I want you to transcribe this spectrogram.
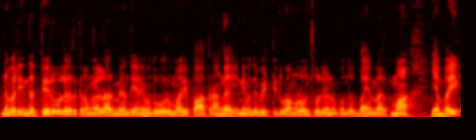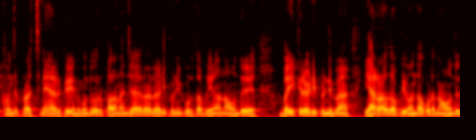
இந்த மாதிரி இந்த தெருவில் இருக்கிறவங்க எல்லாருமே வந்து என்னை வந்து ஒரு மாதிரி பார்க்குறாங்க. என்னை வந்து வெட்டிடுவாங்களோன்னு சொல்லி எனக்கு வந்து பயமாக இருக்குமா? என் பைக் கொஞ்சம் பிரச்சனையாக இருக்குது எனக்கு வந்து ஒரு பதினஞ்சாயிரம் ரெடி பண்ணி கொடுத்தா அப்படின்னா நான் வந்து பைக் ரெடி பண்ணிப்பேன். யாராவது அப்படி வந்தால் கூட நான் வந்து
